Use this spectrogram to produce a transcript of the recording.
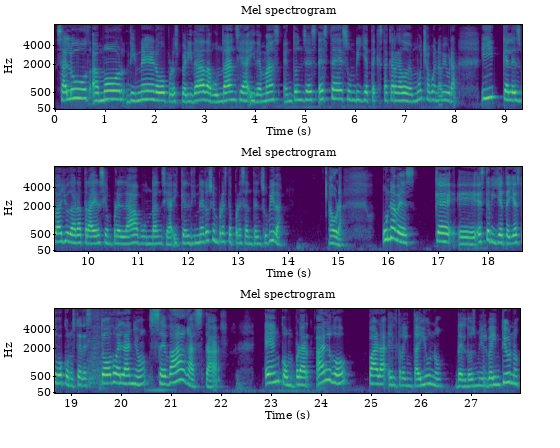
salud, amor, dinero, prosperidad, abundancia y demás. Entonces, este es un billete que está cargado de mucha buena vibra y que les va a ayudar a traer siempre la abundancia y que el dinero siempre esté presente en su vida. Ahora, una vez que eh, este billete ya estuvo con ustedes todo el año, se va a gastar en comprar algo para el 31 del 2021.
